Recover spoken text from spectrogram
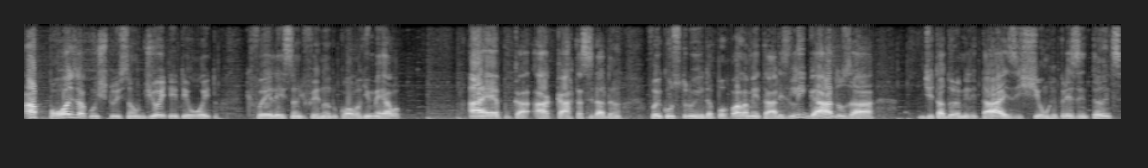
após a Constituição de 88, que foi a eleição de Fernando Collor de Mello. À época, a Carta Cidadã foi construída por parlamentares ligados à ditadura militar, existiam representantes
